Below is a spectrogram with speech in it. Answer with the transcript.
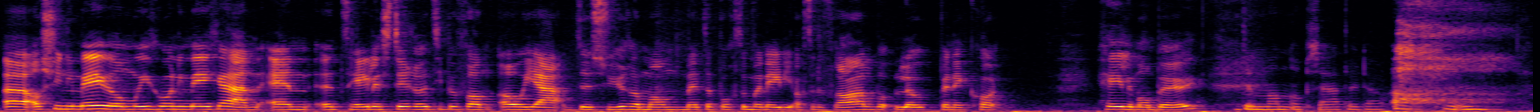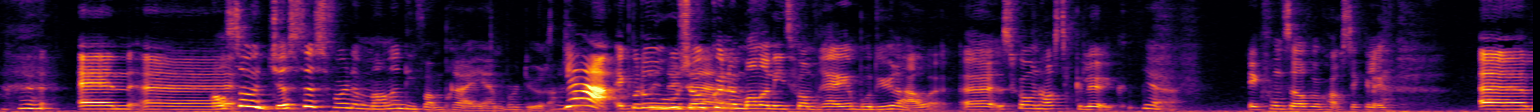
eh, als je niet mee wil, moet je gewoon niet meegaan. En het hele stereotype van, oh ja, de zure man met de portemonnee die achter de vrouw loopt, ben ik gewoon helemaal beu. De man op zaterdag. En, eh, Also, justice voor de mannen die van breien en borduren houden. ja, ik bedoel, hoezo kunnen mannen niet van breien en borduren houden? Eh, Het is gewoon hartstikke leuk. Ja. Ik vond het zelf ook hartstikke leuk. Ehm,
